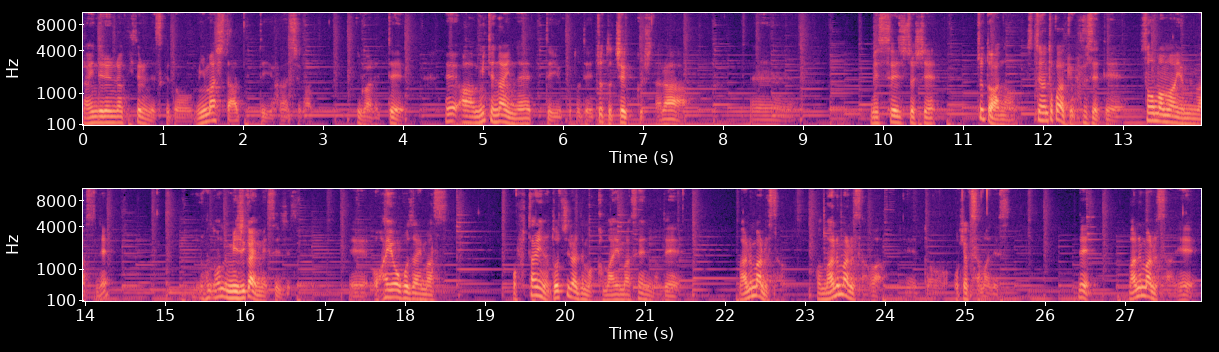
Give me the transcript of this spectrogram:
LINE で連絡来てるんですけど、見ましたっていう話が言われて、え、あ、見てないねっていうことで、ちょっとチェックしたら、えー、メッセージとして、ちょっとあの、必要なところだけ伏せて、そのまま読みますね。ほんと短いメッセージです。えー、おはようございます。お二人のどちらでも構いませんので、〇〇さん。この〇〇さんは、えっ、と、お客様です。で、〇〇さんへ、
